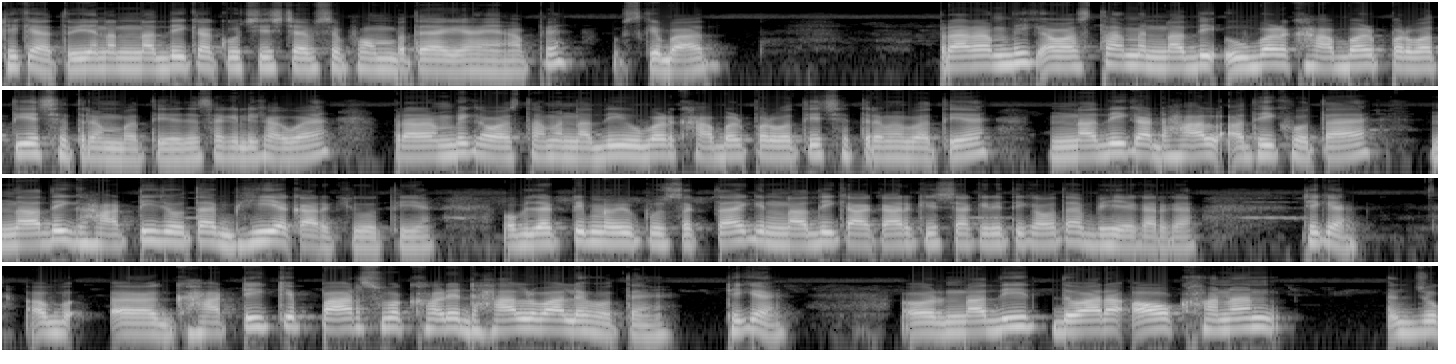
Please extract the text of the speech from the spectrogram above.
ठीक है तो ये नदी का कुछ इस टाइप से फॉर्म बताया गया है यहाँ पे। उसके बाद प्रारंभिक अवस्था में नदी, उबड़, खाबड़, पर्वतीय क्षेत्र में बहती है। जैसा कि लिखा हुआ है, प्रारंभिक अवस्था में नदी, उबड़, खाबड़, पर्वतीय क्षेत्र में बहती है। नदी का ढाल अधिक होता है। नदी घाटी जो होता है भी आकार की होती है। ऑब्जेक्टिव में भी पूछ सकता है कि नदी का आकार किस आकृति का होता है? भी आकार का। ठीक है? अब घाटी के पार्श्व खड़े ढाल वाले होते हैं। ठीक है? और नदी द्वारा अवखनन, जो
